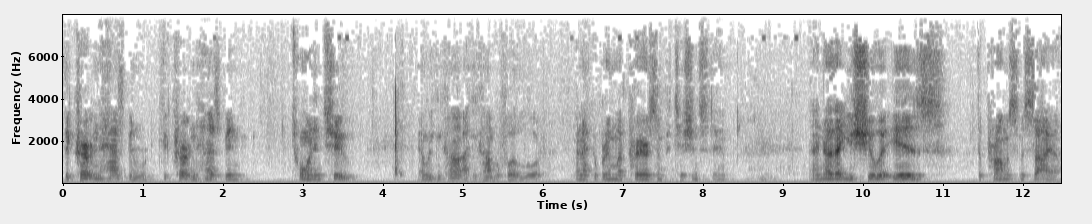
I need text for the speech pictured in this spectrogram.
the curtain has been, the curtain has been torn in two. And we can come, I can come before the Lord and I can bring my prayers and petitions to Him. And I know that Yeshua is the promised Messiah.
